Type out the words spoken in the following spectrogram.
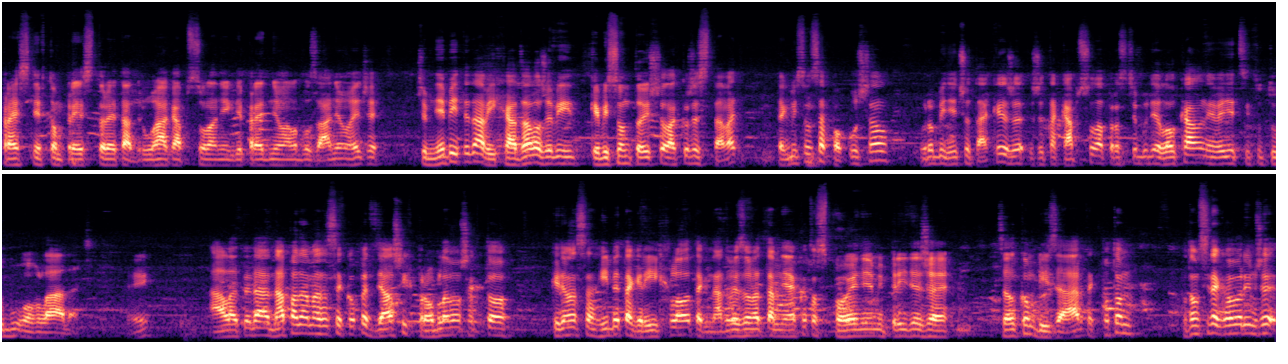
presne v tom priestore tá druhá kapsula, niekde pred ňou alebo za ňou, hej, že, že mne by teda vychádzalo, že by, keby som to išiel akože stavať, tak by som sa pokúšal urobiť niečo také, že, že tá kapsula proste bude lokálne vedieť si tú tubu ovládať. Hej? Ale teda napadá ma zase kopec ďalších problémov, však to, keď ona sa hýbe tak rýchlo, tak nadvezovať tam nejako to spojenie mi príde, že celkom bizár, tak potom, potom si tak hovorím, že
